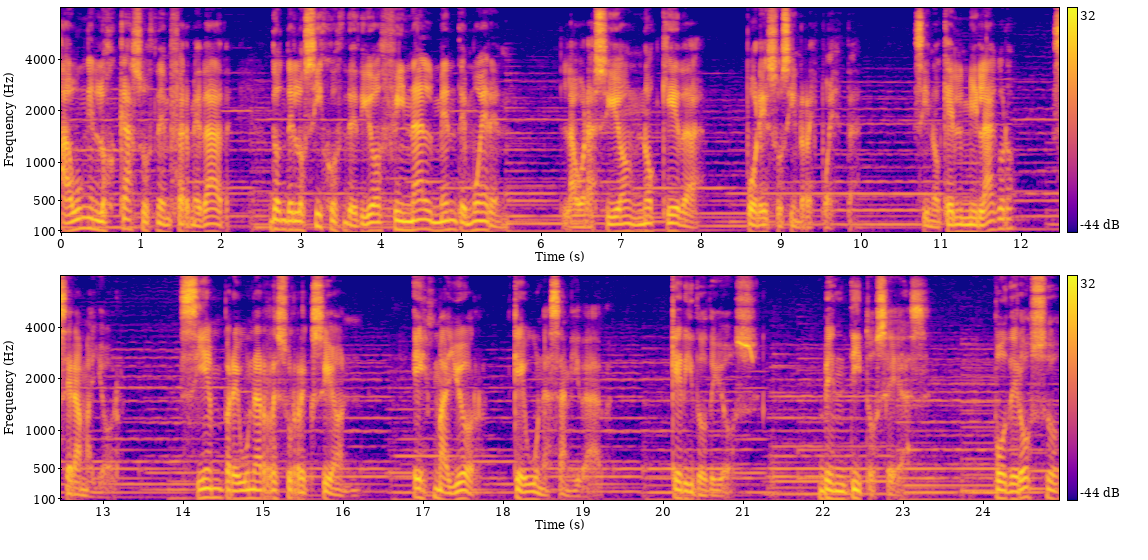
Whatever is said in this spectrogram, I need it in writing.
Aún en los casos de enfermedad, donde los hijos de Dios finalmente mueren, la oración no queda por eso sin respuesta, sino que el milagro será mayor. Siempre una resurrección es mayor que una sanidad. Querido Dios, bendito seas, poderoso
